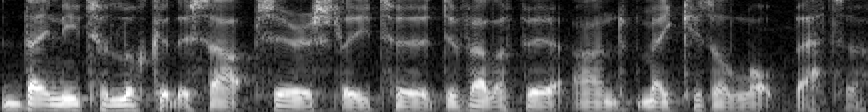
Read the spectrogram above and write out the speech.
they need to look at this app seriously to develop it and make it a lot better.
